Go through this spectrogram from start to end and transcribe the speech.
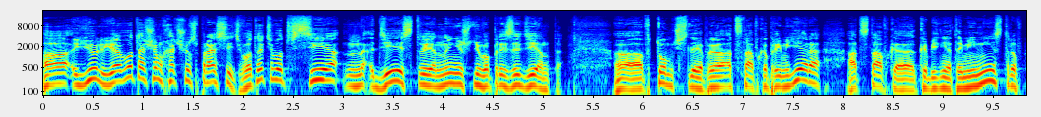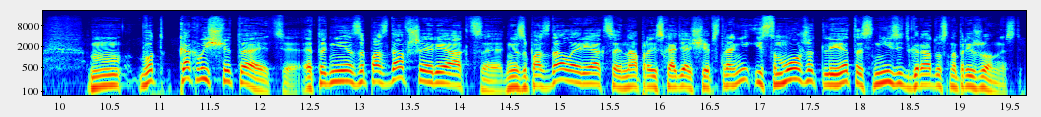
А, Юль, я вот о чем хочу спросить. Вот эти вот все действия нынешнего президента, э, в том числе отставка премьера, отставка кабинета министров, вот как вы считаете, это не запоздавшая реакция, не запоздалая реакция на происходящее в стране, и сможет ли это снизить градус напряженности?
